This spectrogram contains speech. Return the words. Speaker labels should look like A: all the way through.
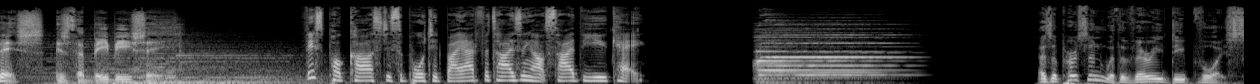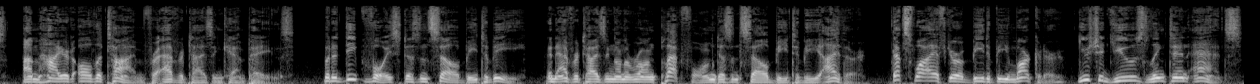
A: This is the BBC.
B: This podcast is supported by advertising outside the UK.
C: As a person with a very deep voice, I'm hired all the time for advertising campaigns. But a deep voice doesn't sell B2B, and advertising on the wrong platform doesn't sell B2B either. That's why, if you're a B2B marketer, you should use LinkedIn ads.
